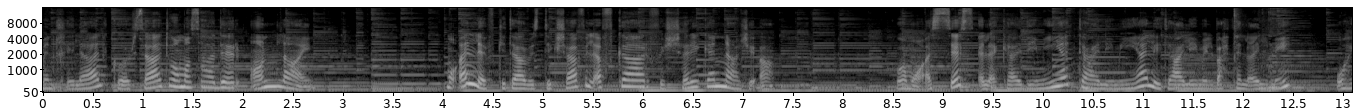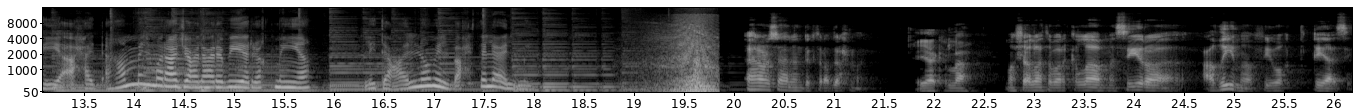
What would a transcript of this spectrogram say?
من خلال كورسات ومصادر أونلاين. مؤلف كتاب استكشاف الأفكار في الشركة الناشئة ومؤسس الأكاديمية التعليمية لتعليم البحث العلمي وهي أحد أهم المراجع العربية الرقمية لتعلم البحث العلمي. أهلا وسهلا دكتور عبد الرحمن. حياك الله. ما شاء الله تبارك الله مسيرة عظيمة في وقت قياسي.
